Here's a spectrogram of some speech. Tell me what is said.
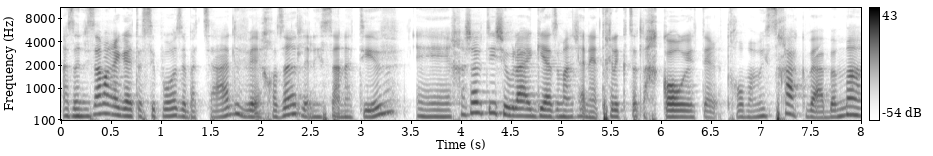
אז אני שמה רגע את הסיפור הזה בצד וחוזרת לניסן נתיב. אה, חשבתי שאולי הגיע הזמן שאני אתחיל קצת לחקור יותר את תחום המשחק והבמה.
